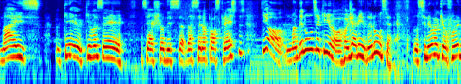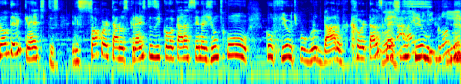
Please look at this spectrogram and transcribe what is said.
Mas o que, o que você você achou desse, da cena pós-créditos? Que ó, uma denúncia aqui, ó, Rogerinho, denúncia. O cinema que eu fui não teve créditos. Eles só cortaram os créditos e colocaram a cena junto com, com o filme, tipo, grudaram, cortaram os créditos do filme. Que Globo, né,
